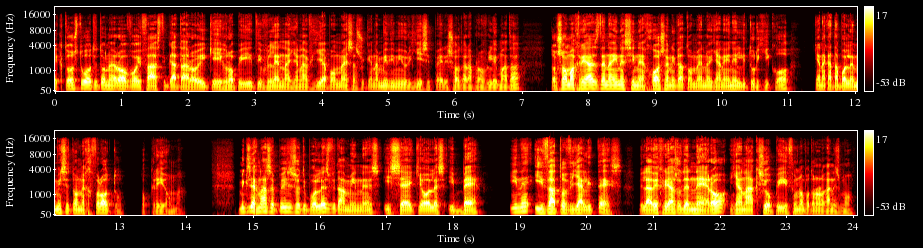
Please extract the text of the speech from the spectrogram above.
Εκτός του ότι το νερό βοηθά στην καταρροή και υγροποιεί τη βλένα για να βγει από μέσα σου και να μην δημιουργήσει περισσότερα προβλήματα, το σώμα χρειάζεται να είναι συνεχώς ενυδατωμένο για να είναι λειτουργικό και να καταπολεμήσει τον εχθρό του, το κρύωμα. Μην ξεχνάς επίσης ότι πολλές βιταμίνες, οι ΣΕ και όλες οι B, είναι υδατοδιαλυτές, δηλαδή χρειάζονται νερό για να αξιοποιηθούν από τον οργανισμό.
